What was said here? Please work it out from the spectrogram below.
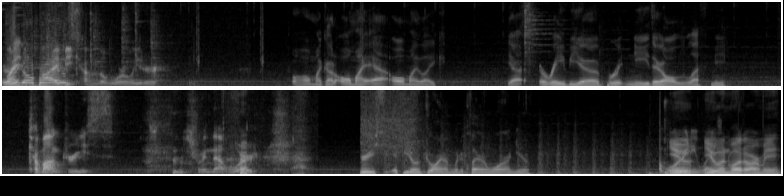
There Why we go, did I become the war leader. Oh my god, all my all my like, yeah, Arabia, Brittany, they all left me. Come on, Greece. Join that war. Greece, if you don't join, I'm gonna declare war on you. War You, anyways. you and what army?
